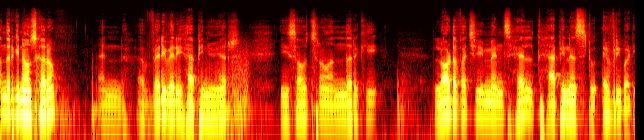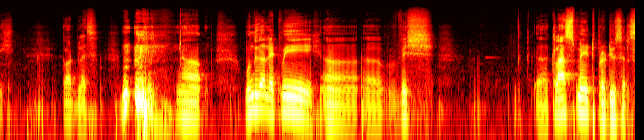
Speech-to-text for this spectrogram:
అందరికీ నమస్కారం. And very very happy new year ఈ సంవత్సరం అందరికీ lot of achievements health happiness to everybody God bless ముందుగా let me wish classmate producers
